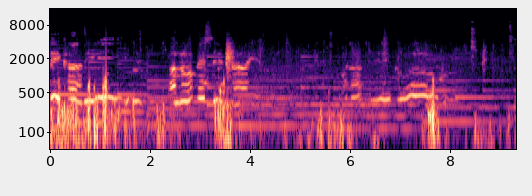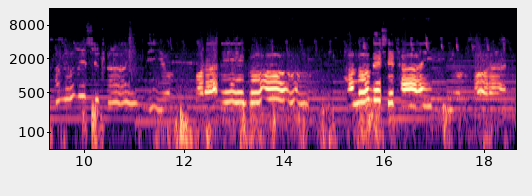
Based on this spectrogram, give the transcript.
ভিখারি ভালোবেসে গো, ভালোবেসে খাই দিও পরাণে গো ভালোবেসে ঠাই। দিও পরাণে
